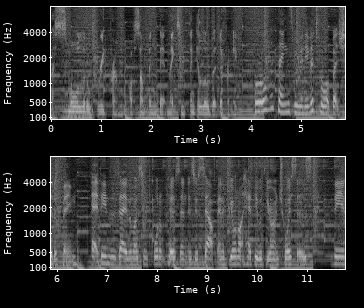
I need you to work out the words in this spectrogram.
a small little breadcrumb of something that makes them think a little bit differently. For all the things we were never taught but should have been. At the end of the day, the most important person is yourself, and if you're not happy with your own choices, then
